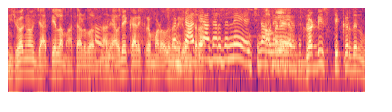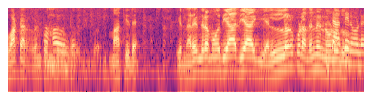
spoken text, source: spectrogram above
ನಿಜವಾಗಿ ನಾವು ಜಾತಿ ಎಲ್ಲ ಮಾತಾಡಬಾರ್ದು. ನಾನು ಯಾವುದೇ ಕಾರ್ಯಕ್ರಮ ಮಾಡೋದು ನನಗೆ ಆಮೇಲೆ blood is thicker than water ಅಂತ ಒಂದು ಮಾತಿದೆ. ಈಗ ನರೇಂದ್ರ ಮೋದಿ ಆದಿಯಾಗಿ ಎಲ್ಲರೂ ಕೂಡ ಅದನ್ನೇ ನೋಡೋದು. ನೋಡೇ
